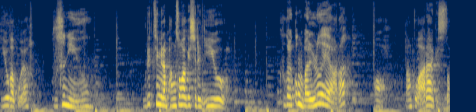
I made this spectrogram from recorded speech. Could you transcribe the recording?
이유가 뭐야? 무슨 이유? 우리 팀이랑 방송하기 싫은 이유. 그걸 꼭 말로 해야 알아? 어, 난 꼭 알아야겠어.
